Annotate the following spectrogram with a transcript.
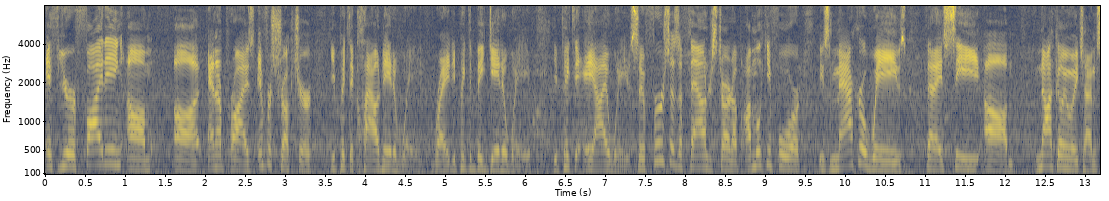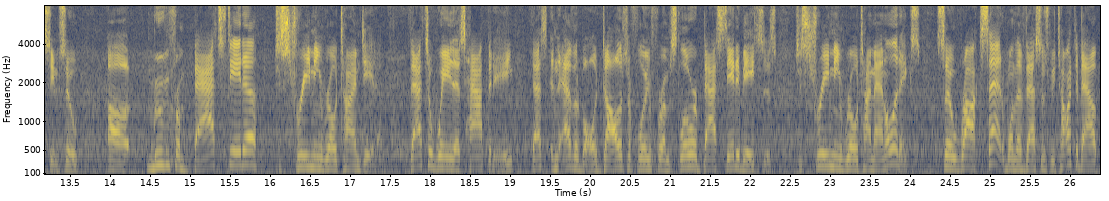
If you're fighting um, uh, enterprise infrastructure, you pick the cloud native wave, right? You pick the big data wave, you pick the AI wave. So first as a founder startup, I'm looking for these macro waves that I see um, not going away anytime soon. So uh, moving from batch data to streaming real-time data. That's a way that's happening, that's inevitable. Dollars are flowing from slower batch databases to streaming real-time analytics. So Rockset, one of the investments we talked about,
